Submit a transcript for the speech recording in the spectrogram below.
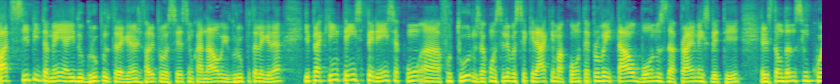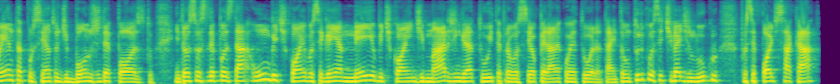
Participem também aí do grupo do Telegram, já falei para vocês, tem um canal e o grupo Telegram. E para quem tem experiência com uh, futuros, aconselho você criar aqui uma conta e aproveitar o bônus da Prime XBT. Eles estão dando 50% de bônus de depósito. Então, se você depositar um Bitcoin, você ganha meio Bitcoin de margem gratuita para você operar na corretora, tá? Então, tudo que você tiver de lucro, você pode sacar,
